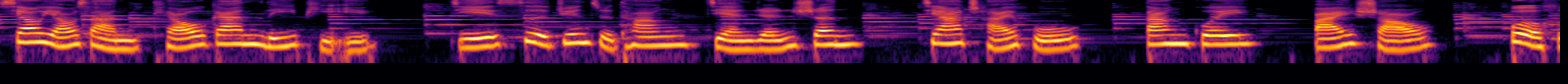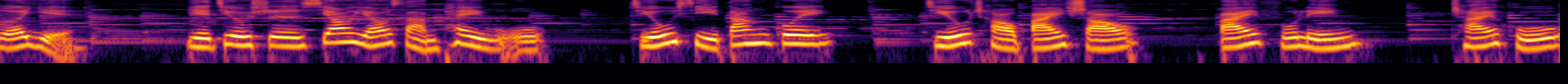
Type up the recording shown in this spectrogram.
逍遥散调肝理脾，即四君子汤减人参加柴胡、当归、白芍、薄荷也。也就是逍遥散配伍：酒洗当归、酒炒白芍、白茯苓。柴胡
